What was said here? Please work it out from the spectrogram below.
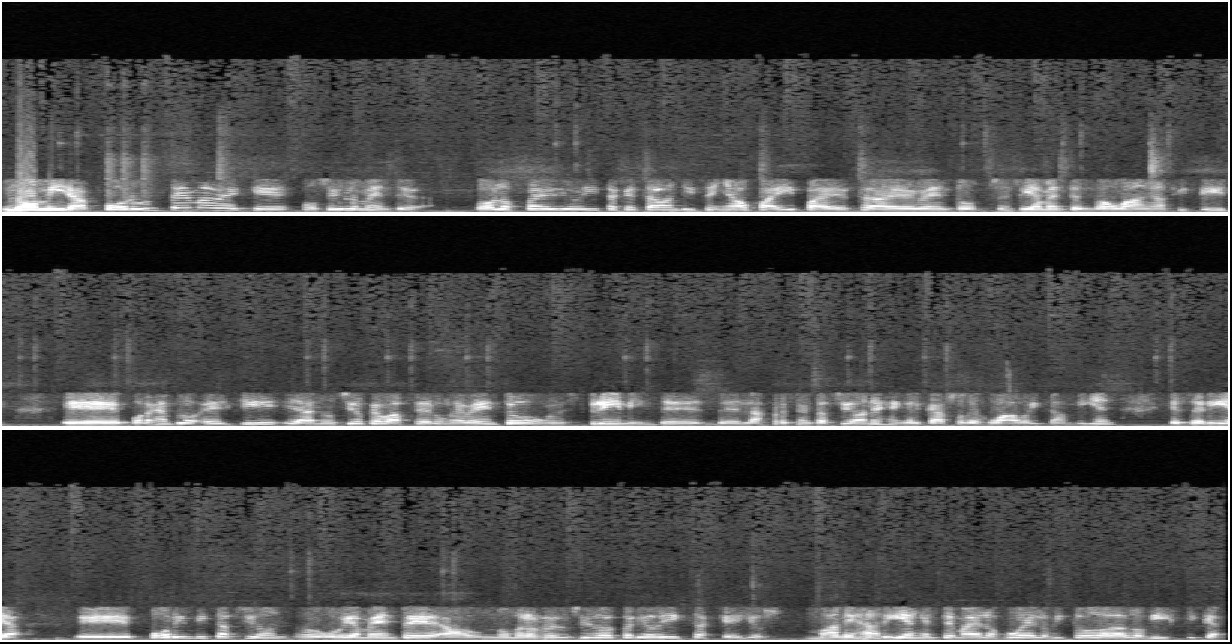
No, mira, por un tema de que posiblemente todos los periodistas que estaban diseñados para ir para ese evento sencillamente no van a asistir. Eh, por ejemplo, LG anunció que va a hacer un evento, un streaming de, de las presentaciones, en el caso de Huawei también, que sería eh, por invitación, obviamente a un número reducido de periodistas, que ellos manejarían el tema de los vuelos y toda la logística,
